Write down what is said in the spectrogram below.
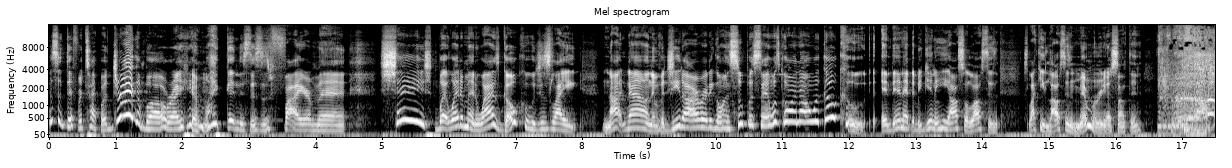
this is a different type of Dragon Ball right here. My goodness, this is fire, man. Sheesh. Wait, wait a minute. Why is Goku just like knocked down and Vegeta already going Super Saiyan? What's going on with Goku? And then at the beginning, he also lost his. It's like he lost his memory or something.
